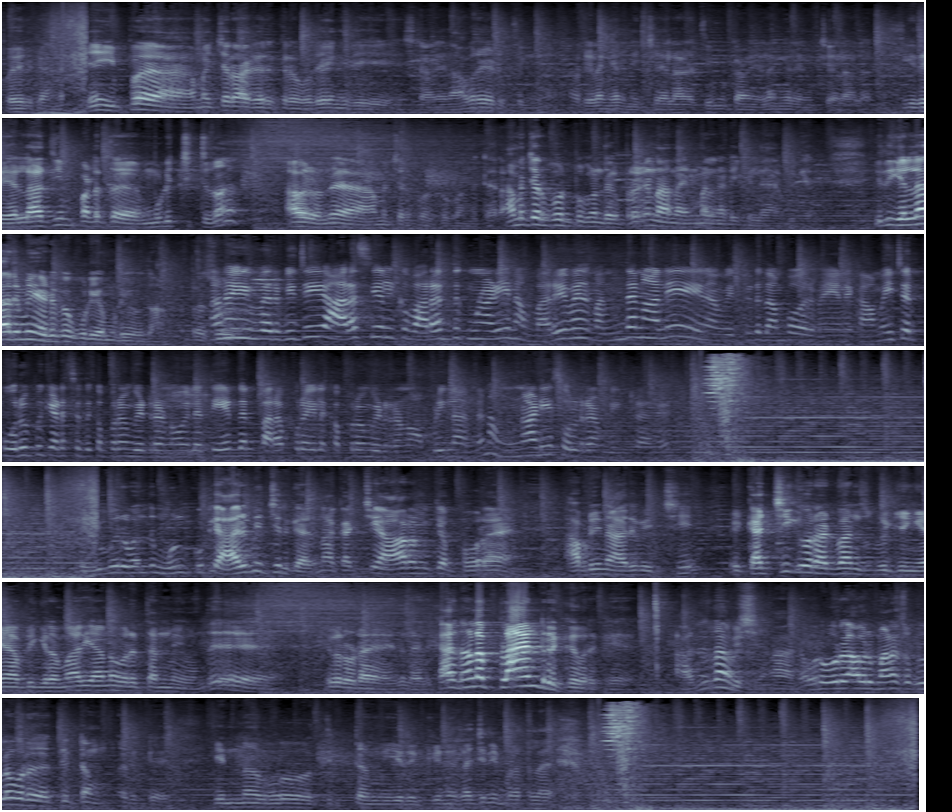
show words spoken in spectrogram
போயிருக்காங்க. ஏன் இப்போ அமைச்சராக இருக்கிற உதயநிதி ஸ்டாலின் அவரே எடுத்துங்க அவர் இளைஞரணி செயலாளர் திமுக இளைஞரணி செயலாளர். இது எல்லாத்தையும் படத்தை முடிச்சுட்டு தான் அவர் வந்து அமைச்சர் பொறுப்புக்கு வந்துட்டார். அமைச்சர் பொறுப்புக்கு வந்த பிறகு நான் இனிமேல் நடிக்கலை அப்படிங்கிறது. இது எல்லாருமே எடுக்கக்கூடிய முடிவு தான். ஆனால் இவர் விஜய் அரசியலுக்கு வர்றதுக்கு முன்னாடியே நான் வருவேன். வந்தனாலே நான் விட்டுட்டு தான் வருவேன் எனக்கு அமைச்சர் பொறுப்பு கிடைச்சதுக்கு அப்புறம் விடுறணும் இல்லை தேர்தல் பரப்புரைகளுக்கு அப்புறம் விடுறணும் அப்படிலாம் இல்லை. நான் முன்னாடியே சொல்கிறேன் அப்படின்றாரு. இவர் வந்து முன்கூட்டி அறிவிச்சிருக்காரு நான் கட்சி ஆரம்பிக்க போகிறேன் அப்படின்னு அறிவித்து கட்சிக்கு ஒரு அட்வான்ஸ் புக்கிங்க அப்படிங்கிற மாதிரியான ஒரு தன்மை வந்து இவரோட இதில் இருக்குது அதனால பிளான் இருக்குது இவருக்கு. அதுதான் விஷயம். ஒரு ஒரு அவர் மனசுக்குள்ளே ஒரு திட்டம் இருக்குது என்னவோ திட்டம் இருக்குன்னு ரஜினி படத்தில்.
